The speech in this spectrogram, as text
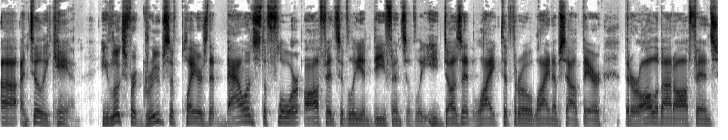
uh, until he can. He looks for groups of players that balance the floor offensively and defensively. He doesn't like to throw lineups out there that are all about offense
